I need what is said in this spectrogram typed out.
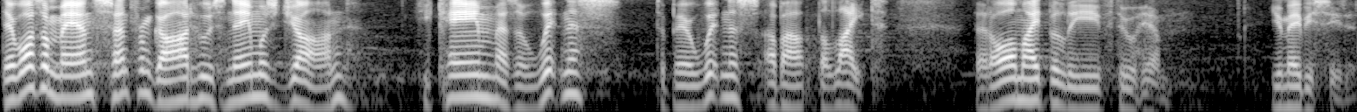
There was a man sent from God whose name was John. He came as a witness to bear witness about the light, that all might believe through him. You may be seated.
